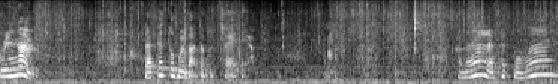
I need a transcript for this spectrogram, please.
우리는 레페톱을 마저 묻혀야 돼요. 그러면 레페톱은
